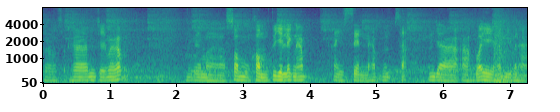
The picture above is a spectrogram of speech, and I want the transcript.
สวัสดีครับเจมาครับนี่ได้มาซ่อมคอมตู้เย็นเล็กนะครับไฮเซนนะครับน้ำสะน้ำยาอ่าร้อยเอครับมีปัญหา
